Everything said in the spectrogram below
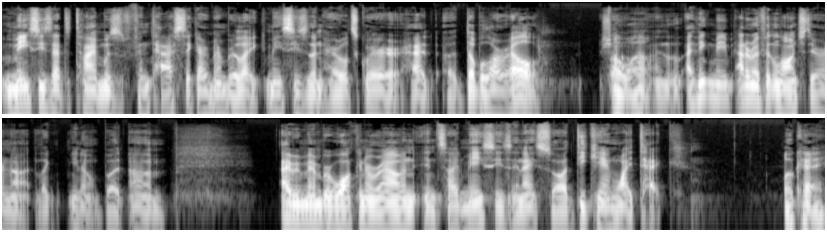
Macy's at the time was fantastic. I remember, like, Macy's on Herald Square had a double RL. Shop. Oh, wow. And I think maybe I don't know if it launched there or not, like you know, but um, I remember walking around inside Macy's and I saw DKNY Tech. okay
